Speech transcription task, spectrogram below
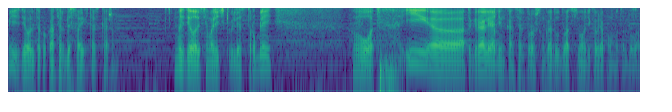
и сделали такой концерт для своих, так скажем. Мы сделали символический билет 100 рублей, вот, и э, отыграли один концерт в прошлом году, 27 декабря, по-моему, это было.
